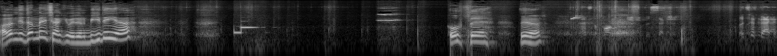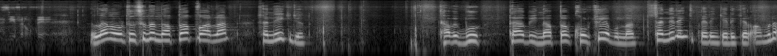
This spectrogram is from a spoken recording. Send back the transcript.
Adam neden beni takip ediyorsun? Bir gidin ya. Oh be. Ne var? That's the part we need from this section. Let's head back and see if it'll fit. Lan ortasında nap nap var lan. Sen neye gidiyorsun? Tabi bu tabi nap nap korkuyor ya bundan. Sen neden gitmedin gerekiyor amına?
